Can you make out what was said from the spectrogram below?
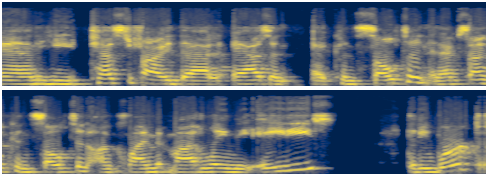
and he testified that as an, a consultant, an Exxon consultant on climate modeling in the 80s, that he worked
